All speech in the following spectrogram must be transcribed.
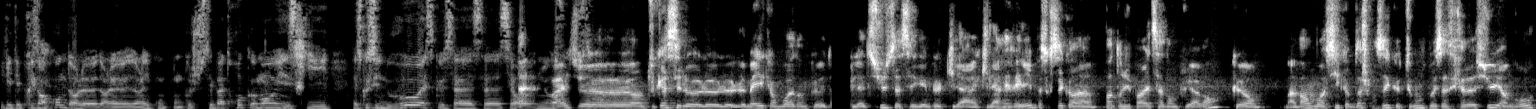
et qui étaient prises en compte dans le dans, le, dans les comptes. Donc je sais pas trop comment est-ce qui est-ce que c'est nouveau, est-ce que ça ça c'est revenu Ouais, ensuite je- en tout cas, c'est le, le, le mail qu'envoie donc euh, là-dessus. Ça, c'est Game Club qui l'a qui l'a révélé parce que c'est qu'on n'a pas entendu parler de ça non plus avant. Que avant, moi aussi, comme toi, je pensais que tout le monde pouvait s'inscrire dessus et en gros,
